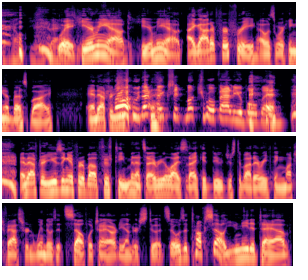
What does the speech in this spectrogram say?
can help you with that. Wait, hear me out. Hear me out. I got it for free. I was working at Best Buy. And after Oh, that makes it much more valuable then. and after using it for about 15 minutes, I realized that I could do just about everything much faster in Windows itself, which I already understood. So it was a tough sell. You needed to have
